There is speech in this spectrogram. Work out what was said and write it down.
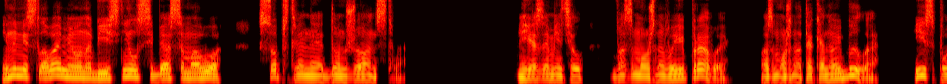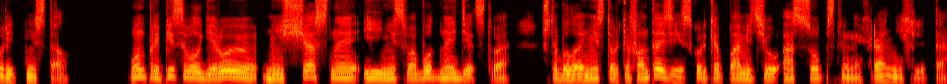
Иными словами, он объяснил себя самого, собственное донжуанство. Я заметил, возможно, вы и правы, возможно, так оно и было, и спорить не стал. Он приписывал герою несчастное и несвободное детство, что было не столько фантазией, сколько памятью о собственных ранних летах.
